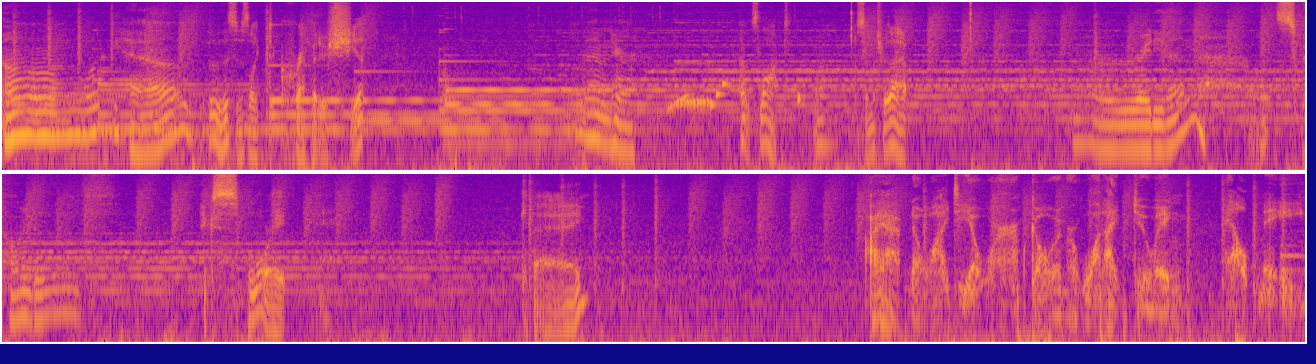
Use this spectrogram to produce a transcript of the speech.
Um, what do we have? Ooh, this is like decrepit as shit. Have in here? Oh, it's locked. Well, so much for that. Alrighty then. Let's kind of explore it. Okay. I have no idea where I'm going or what I'm doing. Help me.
